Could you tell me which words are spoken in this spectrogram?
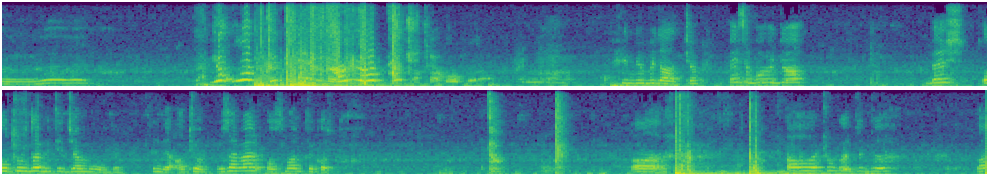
Ee, ya o küçük ya küçük Şimdi bir daha atacağım. Neyse bu video 5.30'da bitireceğim bu videoyu. Şimdi atıyorum. Bu sefer Osman Tokoz. Aa, aa çok acıdı. Bak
